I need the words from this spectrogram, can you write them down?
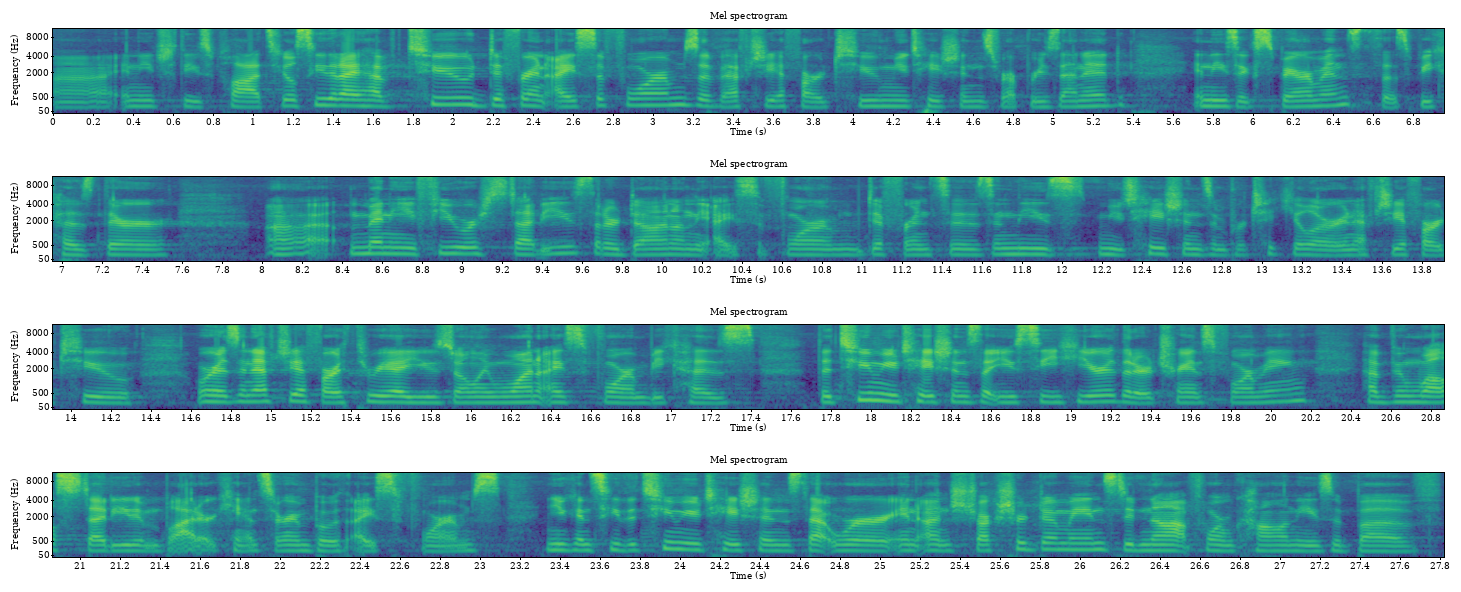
uh, in each of these plots. You'll see that I have two different isoforms of FGFR2 mutations represented in these experiments. That's because they're uh, many fewer studies that are done on the isoform differences in these mutations in particular in FGFR2, whereas in FGFR3 I used only one isoform because the two mutations that you see here that are transforming have been well studied in bladder cancer in both isoforms. And you can see the two mutations that were in unstructured domains did not form colonies above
